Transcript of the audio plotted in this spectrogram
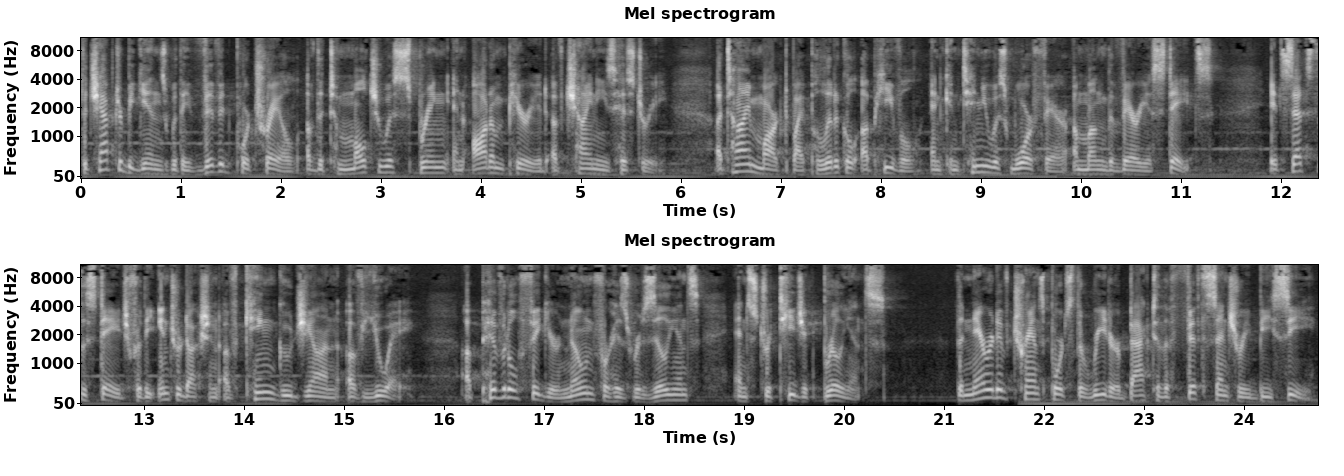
The chapter begins with a vivid portrayal of the tumultuous spring and autumn period of Chinese history, a time marked by political upheaval and continuous warfare among the various states. It sets the stage for the introduction of King Goujian of Yue, a pivotal figure known for his resilience and strategic brilliance. The narrative transports the reader back to the 5th century BC,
